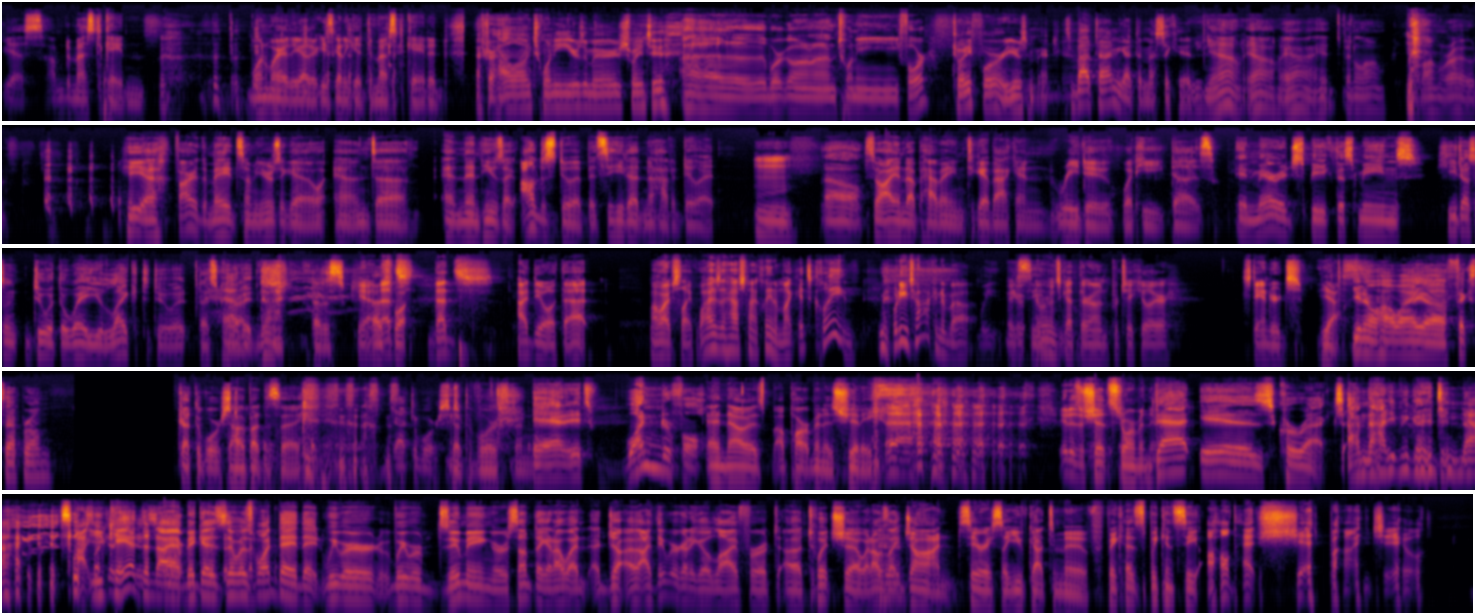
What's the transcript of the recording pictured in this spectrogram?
Yes, I'm domesticating. One way or the other, he's going to get domesticated. After how long? 20 years of marriage? 22? Uh, we're going on 24. 24 years of marriage. It's about time you got domesticated. Yeah, yeah, yeah. It's been a long, long road. he uh, fired the maid some years ago, and uh, and then he was like, "I'll just do it," but see, he doesn't know how to do it. Mm. Oh, So I end up having to go back and redo what he does. in marriage speak, this means he doesn't do it the way you like to do it. That's have correct. it done. That is, Yeah, that's, that's what. that's I deal with that. My wife's like, "Why is the house not clean?" I'm like, "It's clean. What are you talking about?" We- we Every- see- Everyone's got their own particular standards. Yes, You know how I uh, fixed that problem? Got divorced. I was about to say, Got divorced. got divorced, and, and it's wonderful. and now his apartment is shitty. it is a shit storm in there. That is correct. I'm not even going to deny it. Uh, like you can't deny it because there was one day that we were we were zooming or something, and I went. uh, I think we were going to go live for a, a Twitch show, and I was like, "John, seriously, you've got to move because we can see all that shit behind you."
